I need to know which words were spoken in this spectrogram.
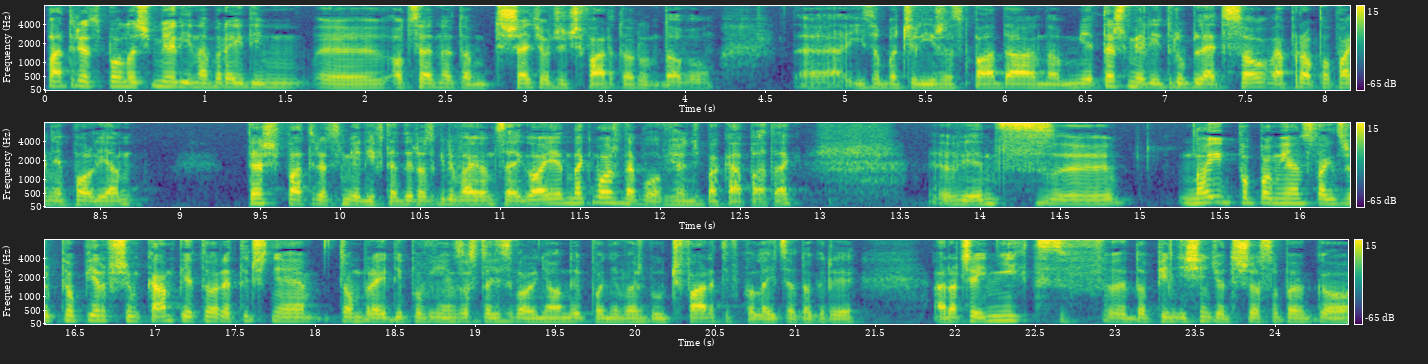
Patriots ponoć mieli na Brady y, ocenę tam trzecią czy czwartą rundową y, i zobaczyli, że spada. No mnie też mieli Drew Bledsoe, a propos panie Polian, też Patriots mieli wtedy rozgrywającego, a jednak można było wziąć backupa, tak? Więc y, no i pomijając fakt, że po pierwszym kampie teoretycznie Tom Brady powinien zostać zwolniony, ponieważ był czwarty w kolejce do gry, a raczej nikt w, do 53-osobowego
